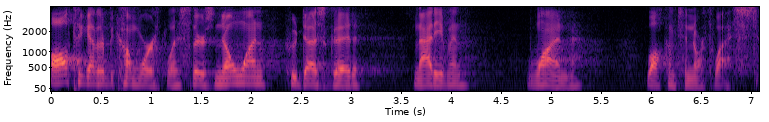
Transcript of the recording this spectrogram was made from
altogether become worthless. There's no one who does good, not even one. Welcome to Northwest.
